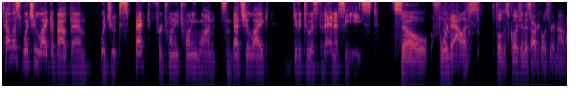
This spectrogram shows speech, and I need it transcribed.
Tell us what you like about them, what you expect for 2021, some bets you like. Give it to us for the NFC East. So for Dallas, full disclosure, this article was written on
